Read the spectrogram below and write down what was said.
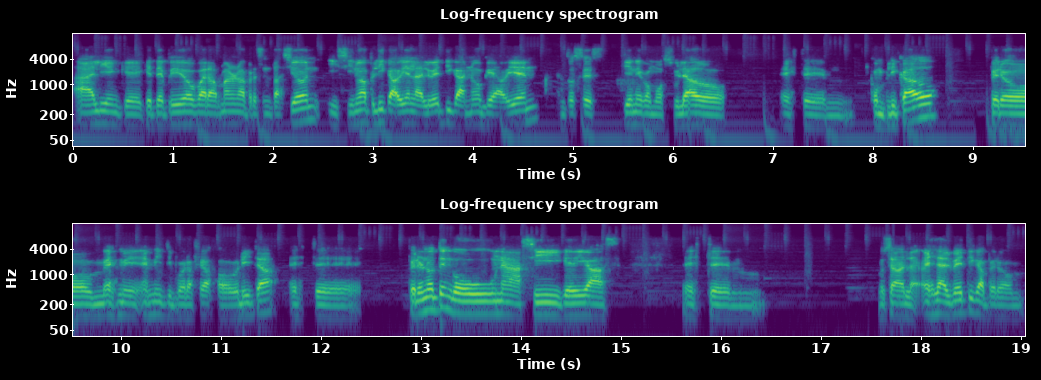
alguien que, que te pidió para armar una presentación y si no aplica bien la helvética no queda bien, entonces tiene como su lado este, complicado, pero es mi, es mi tipografía favorita, este, pero no tengo una así que digas, este, O sea, es la helvética, pero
